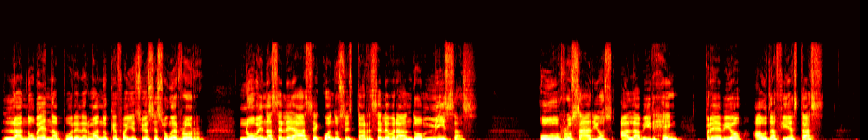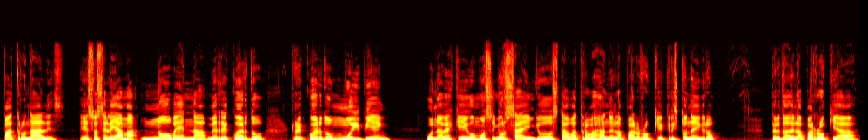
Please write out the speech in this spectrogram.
la novena por el hermano que falleció. Ese es un error. Novena se le hace cuando se está celebrando misas o rosarios a la Virgen previo a unas fiestas patronales. Eso se le llama novena. Me recuerdo, recuerdo muy bien una vez que llegó Monseñor Sain, yo estaba trabajando en la parroquia Cristo Negro, ¿verdad? De la parroquia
